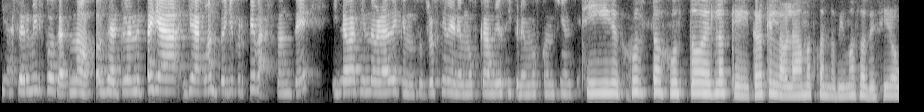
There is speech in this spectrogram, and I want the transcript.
y hacer mil cosas. No, o sea, el planeta ya, ya aguantó, yo creo que bastante, y ya va siendo hora de que nosotros generemos cambios y creemos conciencia. Sí, justo, justo es lo que creo que lo hablábamos cuando vimos o de Zero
